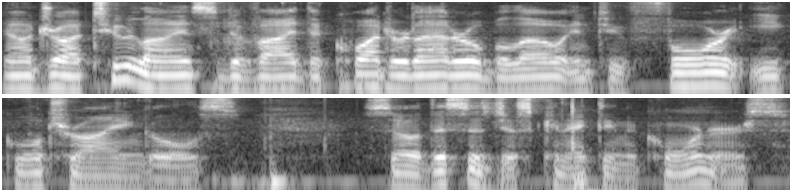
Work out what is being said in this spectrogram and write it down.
Now draw two lines to divide the quadrilateral below into four equal triangles. So this is just connecting the corners.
